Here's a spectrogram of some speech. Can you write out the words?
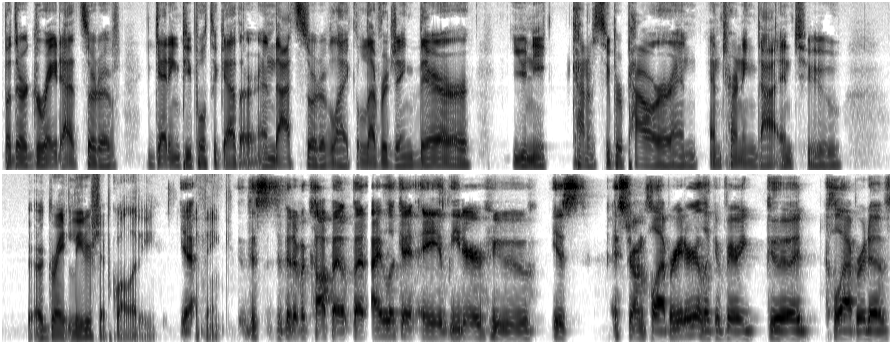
but they're great at sort of getting people together and that's sort of like leveraging their unique kind of superpower and and turning that into a great leadership quality yeah, I think. This is a bit of a cop out, but I look at a leader who is a strong collaborator, like a very good collaborative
